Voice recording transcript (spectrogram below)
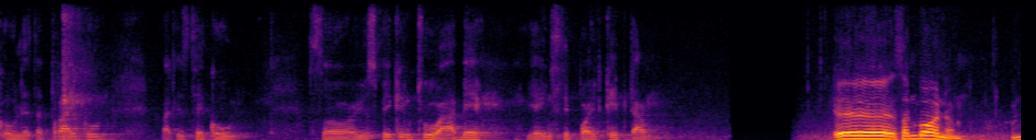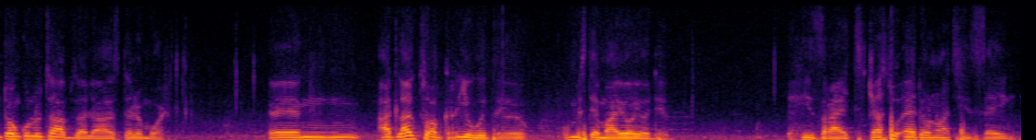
goal. It's a try goal, but it's a goal. So you're speaking to Abe here in Sea Point, Cape Town. Eh sanibona uNtonkulu Stellenbosch. Um I'd like to agree with uh, Mr. Mayoyo. He's right. Just to add on what he's saying.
